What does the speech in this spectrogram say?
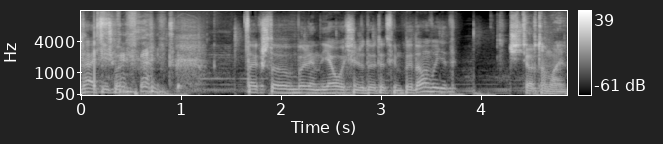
Да, типа. Так что, блин, я очень жду этот фильм. Когда он выйдет? 4 мая.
